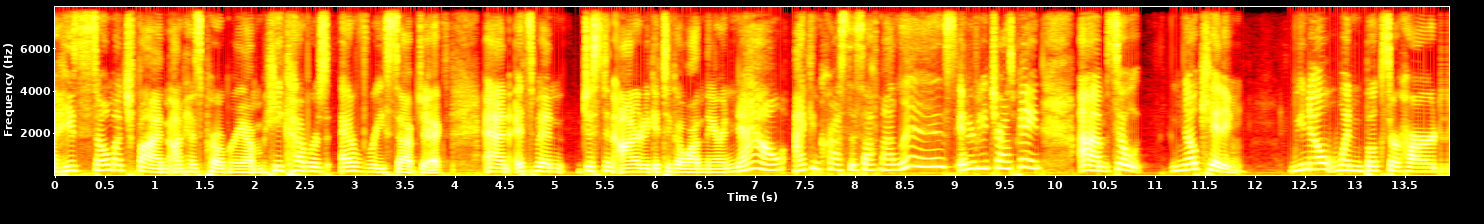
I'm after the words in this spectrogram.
And he's so much fun on his program. He covers every subject. And it's been just an honor to get to go on there. And now I can cross this off my list interview Charles Payne. Um, so, no kidding you know when books are hard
